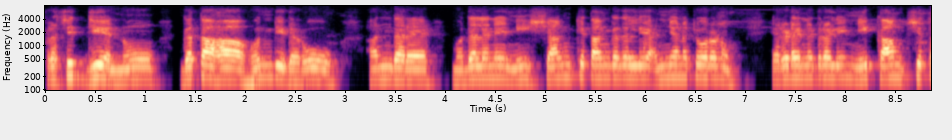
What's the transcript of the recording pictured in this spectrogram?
ಪ್ರಸಿದ್ಧಿಯನ್ನು ಗತಃ ಹೊಂದಿದರು. ಅಂದರೆ ಮೊದಲನೇ ನಿಶಾಂಕಿತ ಅಂಗದಲ್ಲಿ ಅನ್ಯನ ಚೋರನು, ಎರಡನೇದರಲ್ಲಿ ನಿಕಾಂಕ್ಷಿತ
